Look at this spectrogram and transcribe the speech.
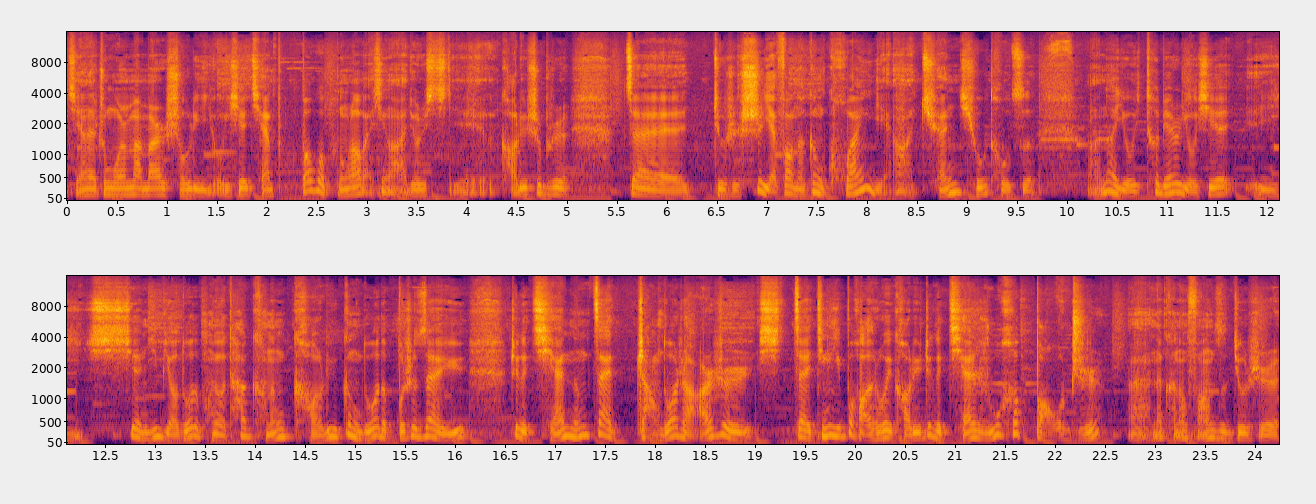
现在中国人慢慢手里有一些钱，包括普通老百姓啊，就是考虑是不是在。就是视野放得更宽一点啊，全球投资，啊，那有特别是有些现金比较多的朋友，他可能考虑更多的不是在于这个钱能再涨多少，而是在经济不好的时候会考虑这个钱如何保值啊。那可能房子就是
